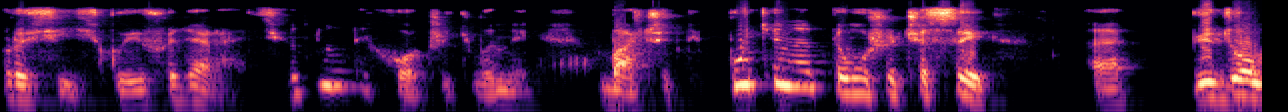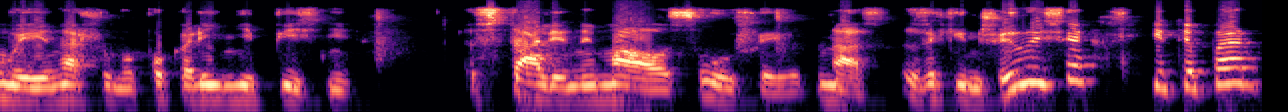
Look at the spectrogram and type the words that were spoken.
Російської Федерації. Ну, не хочуть вони бачити Путіна, тому що часи е, відомої нашому поколінні пісні Сталін і Мао слушають нас закінчилися, і тепер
